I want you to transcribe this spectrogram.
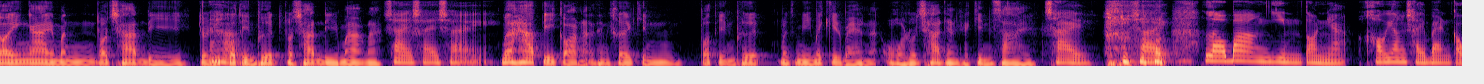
ย่อยง่ายมันรสชาติดีเดี๋ยวนี้อ่าฮะโปรตีนพืชรสชาติดีมากนะ ใช่ใช่ใช่เมื่อ 5 ปีก่อนอะเทนเคยกินโปรตีนพืชมันจะมีไม่กี่แบรนด์นะโอ้โหรสชาติอย่างกับกินทราย ใช่ใช่แล้วบางยิมตอนเนี้ยเขายังใช้แบรนด์เก่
